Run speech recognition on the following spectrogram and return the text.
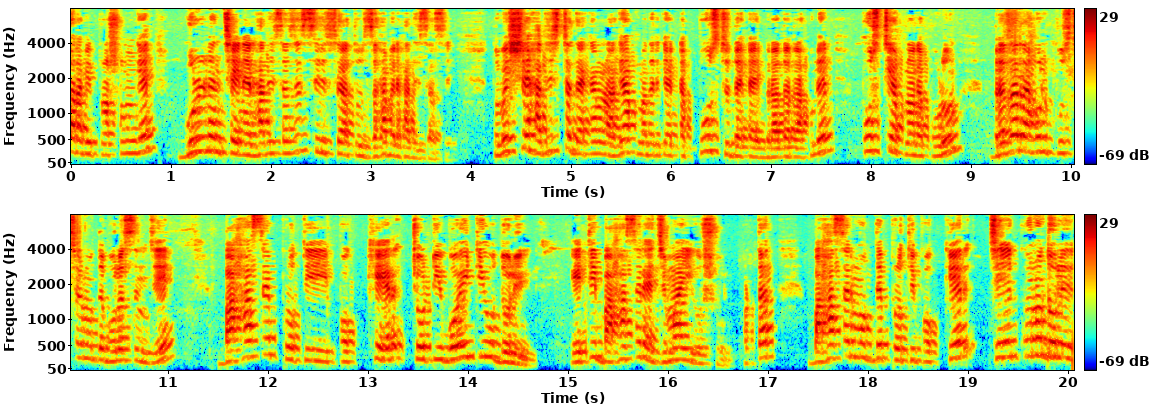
তারাবি প্রসঙ্গে গোল্ডেন চেইনের হাদিস আছে জাহাবের হাদিস আছে। তবে সে হাদিসটা দেখানোর আগে আপনাদেরকে একটা পোস্ট দেখাই ব্রাদার রাহুলের পোস্টটি আপনারা পড়ুন। ব্রাদার রাহুল পোস্টের মধ্যে বলেছেন যে বাহাসে প্রতিপক্ষের চটি বইটিও দলিল। এটি বাহাসের এজমাই উসুল অর্থাৎ বাহাসের মধ্যে প্রতিপক্ষের যে কোনো দলিল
